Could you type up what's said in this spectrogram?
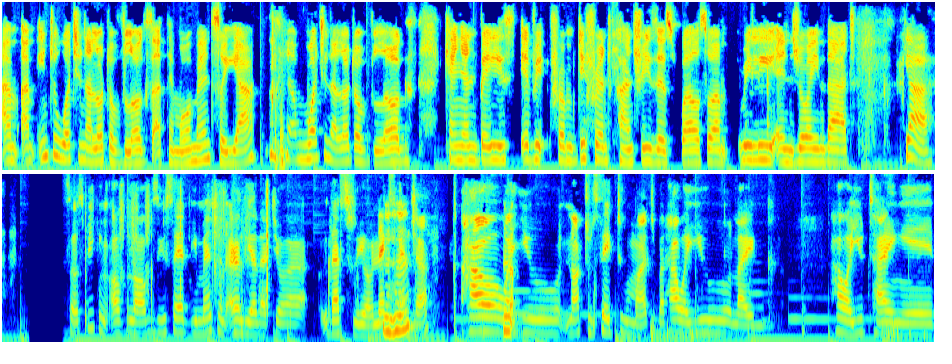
I'm i'm into watching a lot of vlogs at the moment so yeah. I'm watching a lot of vlogs kenyan based every from different countries as well so i'm really enjoying that. Yeah. So speaking of vlogs, you said you mentioned earlier that you're that's your next Mhm. venture. How are you not to say too much, but how are you like how are you tying it?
